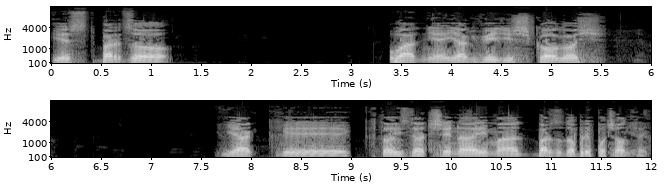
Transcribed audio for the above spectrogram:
jest bardzo ładnie, jak widzisz kogoś, jak e, ktoś zaczyna i ma bardzo dobry początek.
